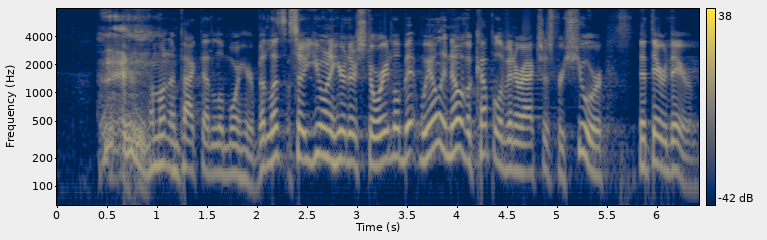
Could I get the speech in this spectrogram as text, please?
I'm going to unpack that a little more here. But let's, so you want to hear their story a little bit? We only know of a couple of interactions for sure that they're there.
